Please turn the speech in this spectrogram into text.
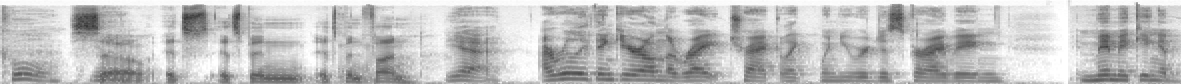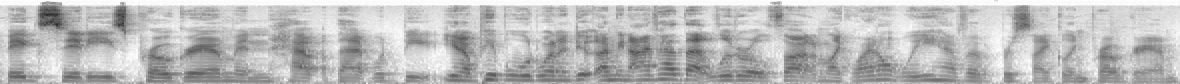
Cool. So it's it's been it's been fun. Yeah. I really think you're on the right track. Like when you were describing mimicking a big city's program and how that would be, you know, people would want to do. I mean, I've had that literal thought. I'm like, why don't we have a recycling program?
